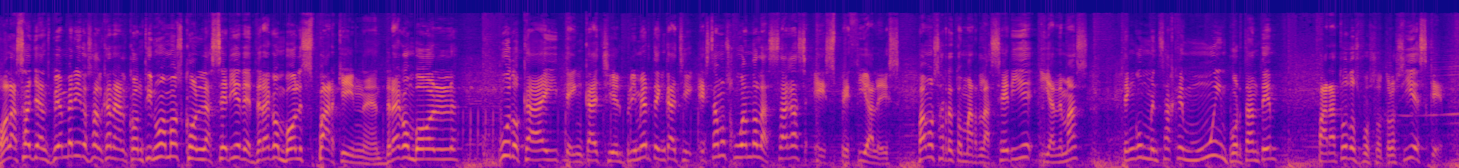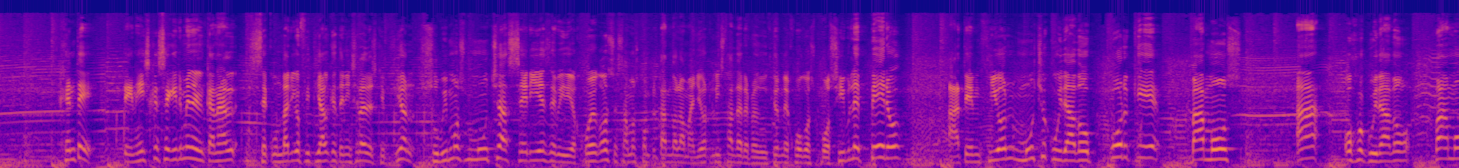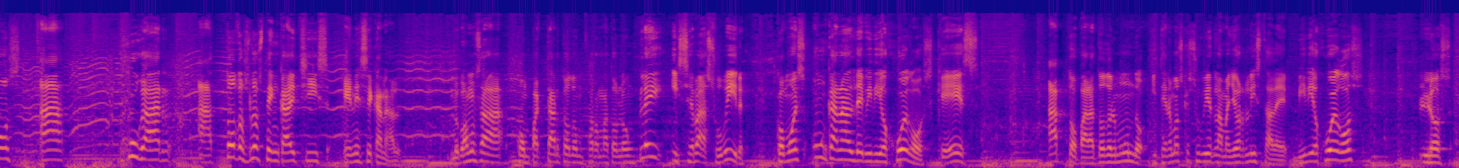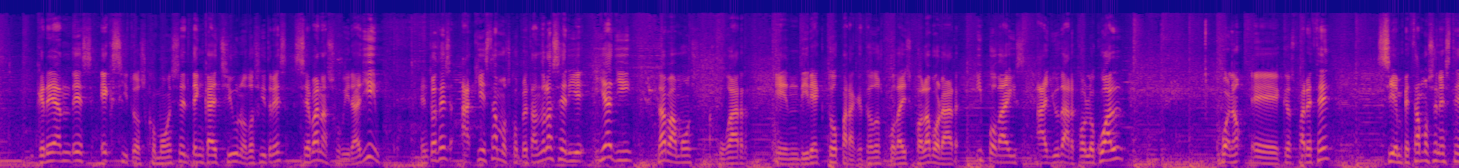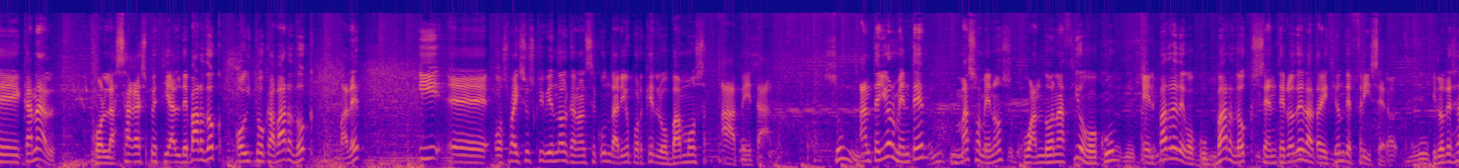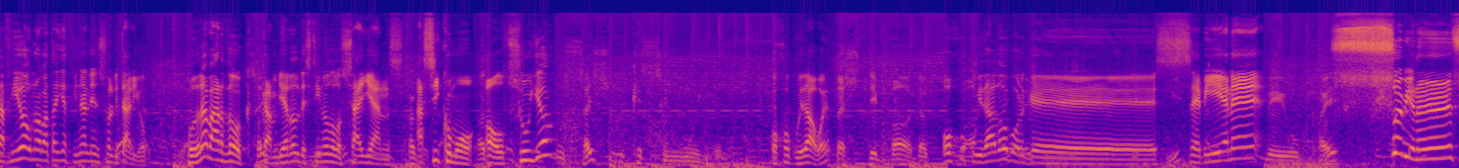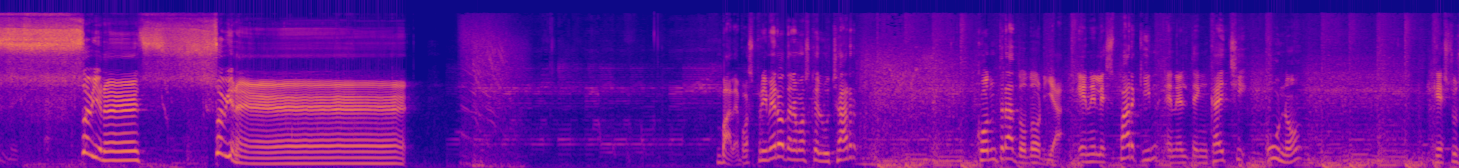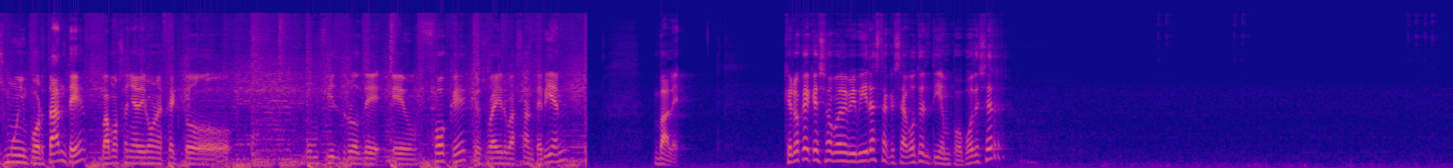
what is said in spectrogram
Hola Saiyans, bienvenidos al canal. Continuamos con la serie de Dragon Ball Sparking. Dragon Ball Budokai Tenkaichi, el primer Tenkaichi. Estamos jugando las sagas especiales. Vamos a retomar la serie y además tengo un mensaje muy importante para todos vosotros y es que Gente, tenéis que seguirme en el canal secundario oficial que tenéis en la descripción. Subimos muchas series de videojuegos, estamos completando la mayor lista de reproducción de juegos posible, pero atención, mucho cuidado porque vamos a, ojo cuidado, vamos a jugar a todos los Tenkaichis en ese canal. Lo vamos a compactar todo en formato long play y se va a subir. Como es un canal de videojuegos que es apto para todo el mundo y tenemos que subir la mayor lista de videojuegos, los grandes éxitos como es el Tenkaichi 1, 2 y 3 se van a subir allí. Entonces aquí estamos completando la serie y allí la vamos a jugar en directo para que todos podáis colaborar y podáis ayudar. Con lo cual, bueno, eh, ¿qué os parece? Si empezamos en este canal con la saga especial de Bardock, hoy toca Bardock, ¿vale? Y eh, os vais suscribiendo al canal secundario porque lo vamos a petar. Anteriormente, más o menos, cuando nació Goku, el padre de Goku, Bardock, se enteró de la traición de Freezer y lo desafió a una batalla final en solitario. ¿Podrá Bardock cambiar el destino de los Saiyans, así como al suyo? Ojo, cuidado, eh. Ojo, cuidado, porque. Se viene. Se viene. Se viene. Se viene. Vale, pues primero tenemos que luchar contra Dodoria. En el Sparking, en el Tenkaichi 1, que esto es muy importante, vamos a añadir un efecto, un filtro de enfoque, que os va a ir bastante bien. Vale. Creo que hay que sobrevivir hasta que se agote el tiempo. ¿Puede ser?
